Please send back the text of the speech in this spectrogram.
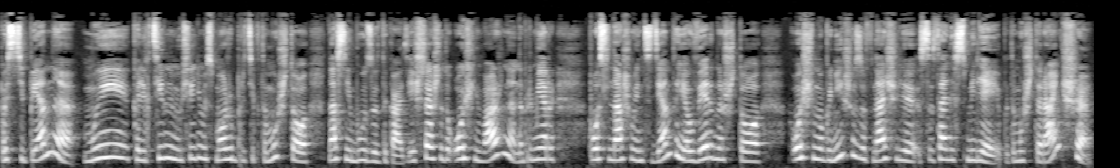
постепенно мы коллективными усилиями сможем прийти к тому, что нас не будут затыкать. Я считаю, что это очень важно. Например, после нашего инцидента я уверена, что очень много нишезов начали, стали смелее, потому что раньше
